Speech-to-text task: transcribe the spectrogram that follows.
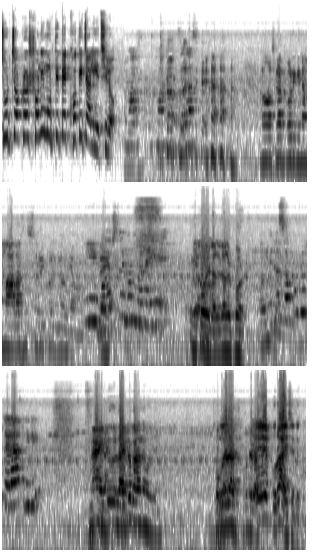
চুরচক্র শনি মূর্তিতে ক্ষতি চালিয়েছিল। নমস্কার করি কিনা মাল আছে করলেও যাব না এইটো লাইটৰ কাৰণে হৈ যায়। দেখুন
